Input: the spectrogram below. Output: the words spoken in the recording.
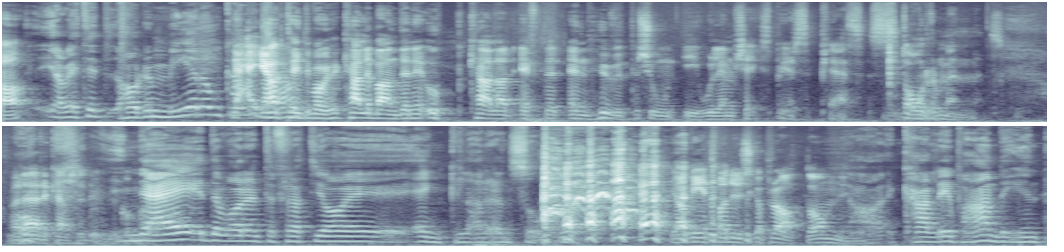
Ja. Jag vet inte, har du mer om Nej, jag tänkte bara Caliban, den är uppkallad efter en huvudperson i William Shakespeares pjäs Stormen. Det var där kanske du kom. Nej, det var det inte för att jag är enklare än så. Jag vet vad du ska prata om nu. Ja, Kalle Pan, det är en,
